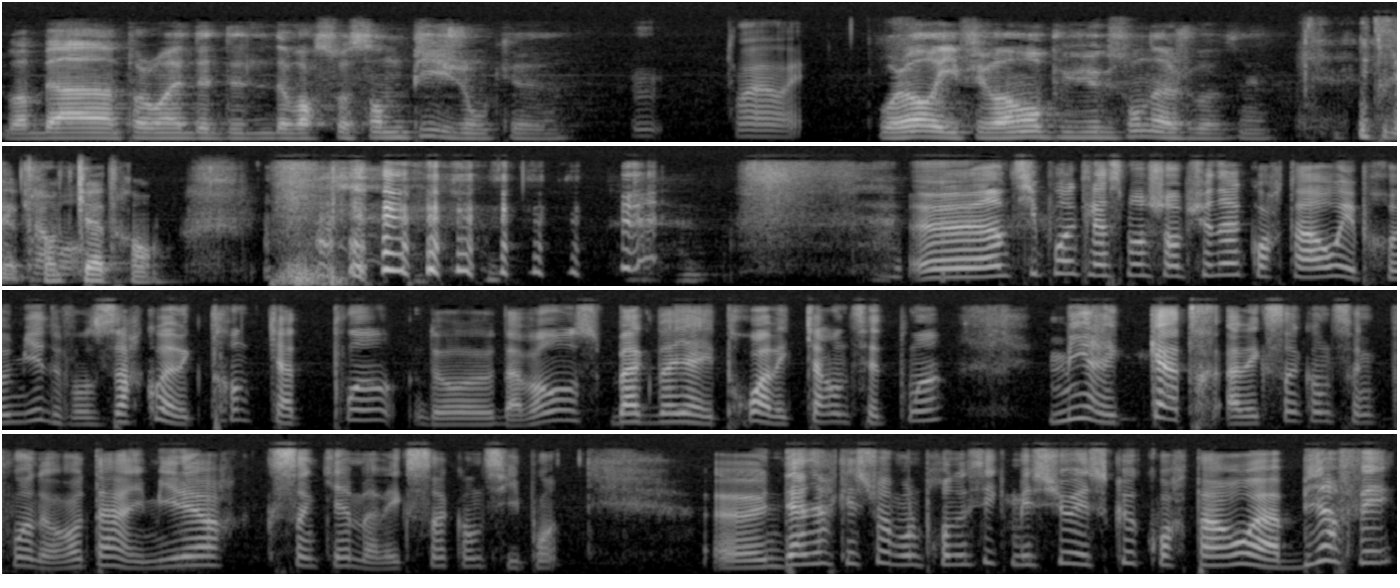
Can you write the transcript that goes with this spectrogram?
Mm. bah, bien pas loin d'avoir 60 piges donc. euh, Ouais, ouais. Ou alors il fait vraiment plus vieux que son âge quoi. c'est- Il a clairement. 34 ans. Euh, un petit point classement championnat, Quartaro est premier devant Zarco avec 34 points de- d'avance, Bagnaia est 3 avec 47 points, Mir est 4 avec 55 points de retard et Miller 5ème avec 56 points. Euh, une dernière question avant le pronostic, messieurs. Est-ce que Quartaro a bien fait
